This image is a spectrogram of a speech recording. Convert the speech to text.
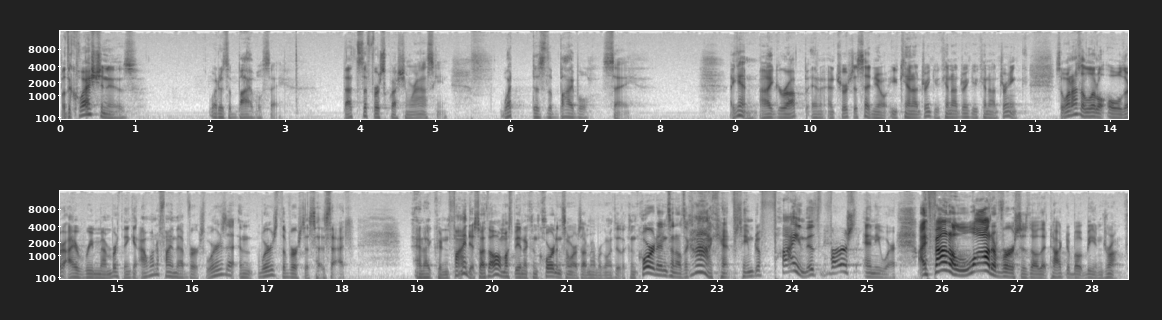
But the question is, what does the Bible say? That's the first question we're asking. What does the Bible say? Again, I grew up in a church that said, you know, you cannot drink, you cannot drink, you cannot drink. So when I was a little older, I remember thinking, I want to find that verse. Where is that? And where's the verse that says that? And I couldn't find it. So I thought, oh, it must be in a concordance somewhere. So I remember going through the concordance, and I was like, ah, I can't seem to find this verse anywhere. I found a lot of verses, though, that talked about being drunk.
